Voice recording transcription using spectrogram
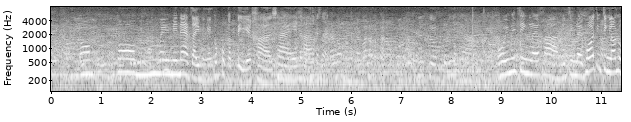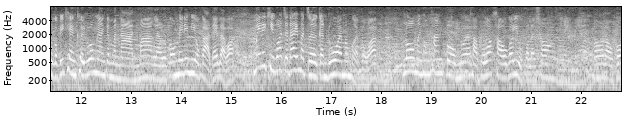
ยก็ก็ไม่ไม่แน่ใจเหมือนกันก็ปกติค่ะ ใช่ค่ะมีกระแสด้านลบเหมือนกันว่าเราประกาศมีเกมเพื่อเรียกงาน โอ้ยไม่จริงเลยค่ะ ไม่จริงเลยเพราะว่าจริง ๆ แล้วหนูกับพี่เคนเคยร่วมงานกันมานานมากแล้ว แล้วก็ไม่ได้มีโอกาสได้แบบว่า ไม่ได้คิดว่าจะได้มาเจอกันด้วยมาเหมือนแบบว่า โลกมันค่อนข้างกลมด้วยค่ะ เพราะว่าเขาก็อยู่คนละช่องอะไรอย่างเงี้ยก็เราก็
